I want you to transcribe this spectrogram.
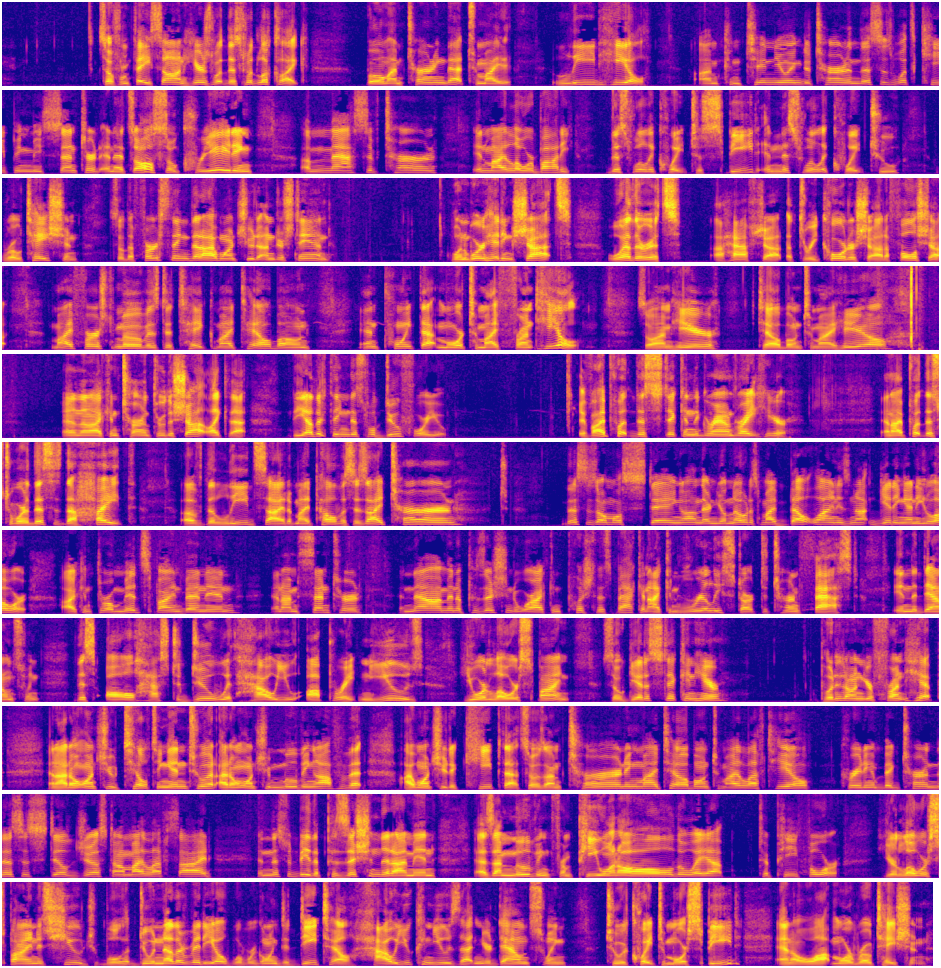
So from face on, here's what this would look like. Boom, I'm turning that to my lead heel. I'm continuing to turn and this is what's keeping me centered and it's also creating a massive turn in my lower body. This will equate to speed and this will equate to rotation. So the first thing that I want you to understand, when we're hitting shots, whether it's a half shot, a three quarter shot, a full shot, my first move is to take my tailbone and point that more to my front heel. So I'm here, tailbone to my heel, and then I can turn through the shot like that. The other thing this will do for you, if I put this stick in the ground right here, and I put this to where this is the height of the lead side of my pelvis, as I turn, this is almost staying on there. And you'll notice my belt line is not getting any lower. I can throw mid-spine bend in, and I'm centered, and now I'm in a position to where I can push this back and I can really start to turn fast in the downswing. This all has to do with how you operate and use your lower spine. So get a stick in here, Put it on your front hip. And I don't want you tilting into it. I don't want you moving off of it. I want you to keep that. So as I'm turning my tailbone to my left heel, creating a big turn, this is still just on my left side. And this would be the position that I'm in as I'm moving from P1 all the way up to P4. Your lower spine is huge. We'll do another video where we're going to detail how you can use that in your downswing to equate to more speed and a lot more rotation.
